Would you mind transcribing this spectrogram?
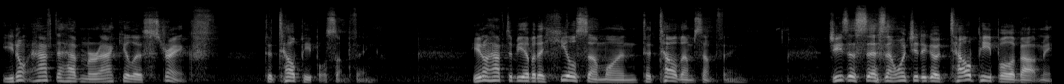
you don't have to have miraculous strength to tell people something. You don't have to be able to heal someone to tell them something. Jesus says, I want you to go tell people about me.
